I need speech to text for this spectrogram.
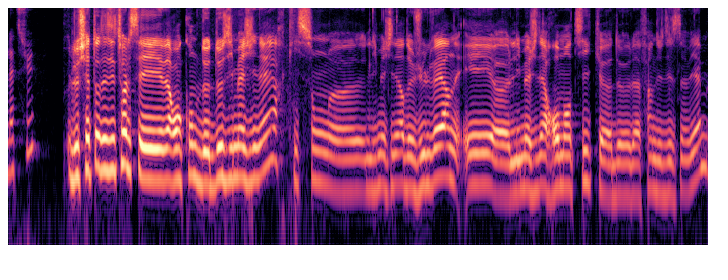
là-dessus? Le Château des Étoiles, c'est la rencontre de deux imaginaires, qui sont euh, l'imaginaire de Jules Verne et euh, l'imaginaire romantique de la fin du 19e.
